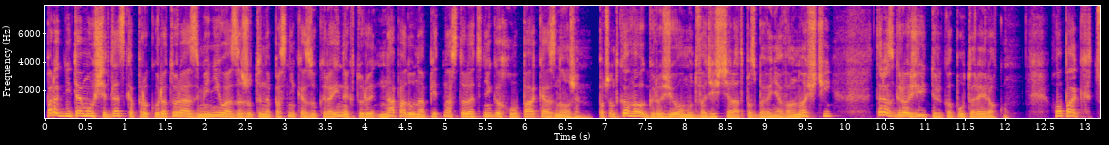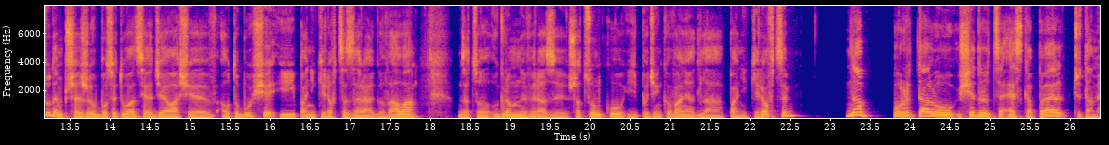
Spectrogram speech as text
Parę dni temu siedlecka prokuratura zmieniła zarzuty napastnika z Ukrainy, który napadł na 15-letniego chłopaka z nożem. Początkowo groziło mu 20 lat pozbawienia wolności, teraz grozi tylko półtorej roku. Chłopak cudem przeżył, bo sytuacja działa się w autobusie i pani kierowca zareagowała, za co ogromne wyrazy szacunku i podziękowania dla pani kierowcy. Na portalu siedlce.sk.pl czytamy.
